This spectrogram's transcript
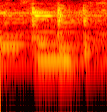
work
